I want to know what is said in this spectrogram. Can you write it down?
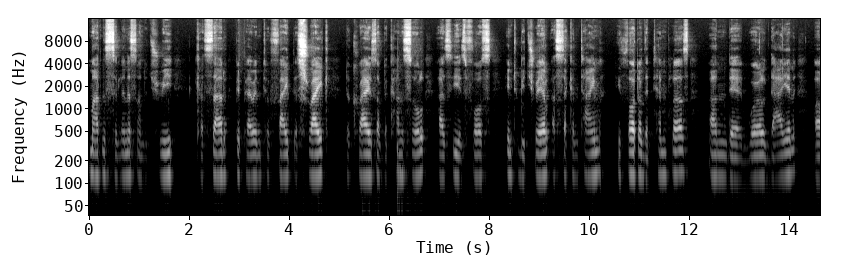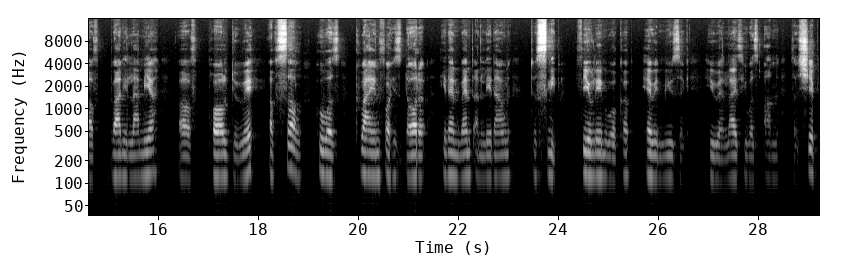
Martin Silenus on the tree, Kassad preparing to fight the Shrike, the cries of the consul as he is forced into betrayal a second time. He thought of the Templars and the world dying, of Brawne Lamia, of Paul Dure, of Saul, who was crying for his daughter. He then went and lay down to sleep. Theo Lane woke up hearing music. He realized he was on the ship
